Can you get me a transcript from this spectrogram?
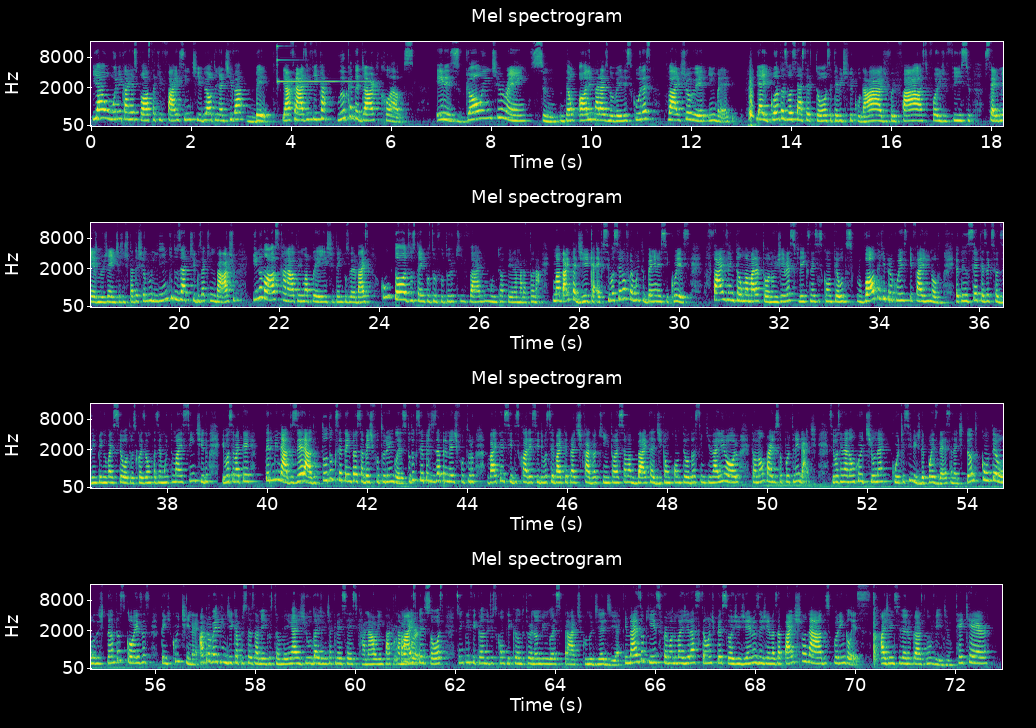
E a única resposta que faz sentido é a alternativa B. E a frase fica: Look at the dark clouds. It is going to rain soon. Então, olhe para as nuvens escuras, vai chover em breve. E aí, quantas você acertou? Você teve dificuldade? Foi fácil? Foi difícil? Sério mesmo, gente, a gente tá deixando o link dos artigos aqui embaixo e no nosso canal tem uma playlist de tempos verbais com todos os tempos do futuro que vale muito a pena maratonar. Uma baita dica é que se você não foi muito bem nesse quiz, faz então uma maratona, um Gêmeas Flix nesses conteúdos, volta aqui pro quiz e faz de novo. Eu tenho certeza que seu desempenho vai ser outro, as coisas vão fazer muito mais sentido e você vai ter terminado, zerado tudo que você tem para saber de futuro em inglês. Tudo que você precisa aprender de futuro vai ter sido esclarecido e você vai ter praticado aqui. Então essa é uma baita dica, um conteúdo assim que vale ouro. Então não perde essa oportunidade. Se você ainda não curtiu, né, curte esse vídeo. Depois dessa, né, de tanto conteúdo, de tantas coisas, tem que curtir, né? Aproveita e indica pros seus amigos também, ajuda a gente a crescer esse canal e impactar mais pessoas, simplificando, descomplicando tornando o inglês prático no dia a dia. E mais do que isso, formando uma geração de pessoas de gêmeos e gêmeas apaixonados por inglês. A gente se vê no próximo vídeo. Take care!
